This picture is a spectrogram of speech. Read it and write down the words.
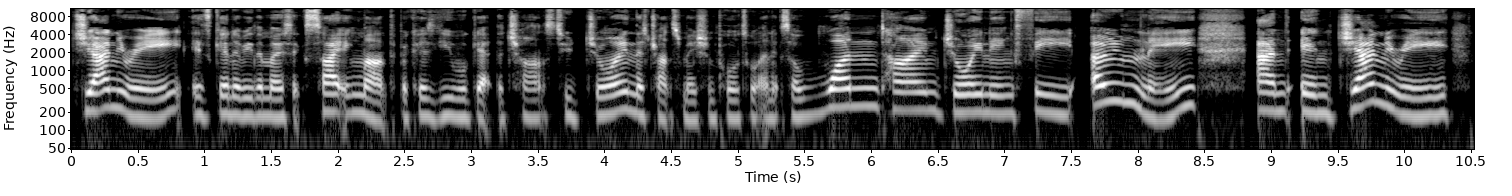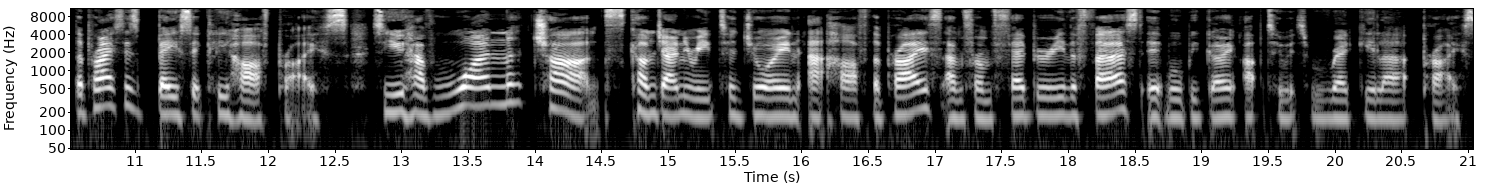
January is going to be the most exciting month because you will get the chance to join this transformation portal, and it's a one time joining fee only. And in January, the price is basically half price. So, you have one chance come January to join at half the price, and from February the 1st, it will be going up to its regular price.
